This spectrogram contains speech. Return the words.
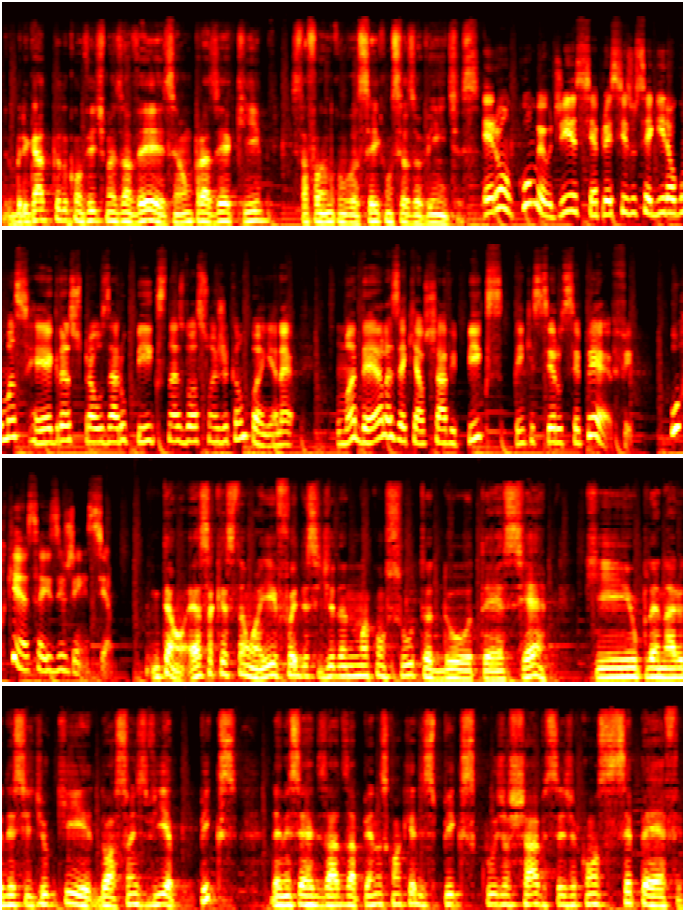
Obrigado pelo convite mais uma vez. É um prazer aqui estar falando com você e com seus ouvintes. Heron, como eu disse, é preciso seguir algumas regras para usar o Pix nas doações de campanha, né? Uma delas é que a chave Pix tem que ser o CPF. Por que essa exigência? Então, essa questão aí foi decidida numa consulta do TSE que o plenário decidiu que doações via Pix devem ser realizadas apenas com aqueles Pix cuja chave seja com CPF.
